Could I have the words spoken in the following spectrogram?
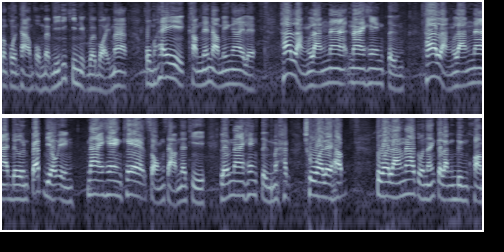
บางคนถามผมแบบนี้ที่คลินิกบ่อยๆ มาก ผมให้คำแนะนำง่ายๆเลย ถ้าหลังล้างหน้าหน้าแห้งตึง ถ้าหลังล้างหน้าเดินแป๊บเดียวเอง หน้าแห้งแค่ 2-3 นาที แล้วหน้าแห้งตึงมากชัวร์เลยครับ ตัวล้างหน้าตัวนั้นกำลังดึงความ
